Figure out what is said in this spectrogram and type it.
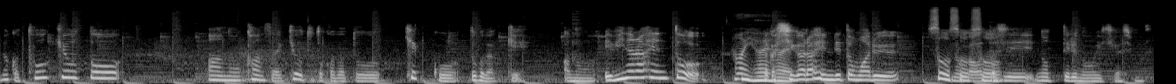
なんか東京とあの関西京都とかだと結構どこだっけ？あの海老名らへんと。ないんか滋賀らへんで止まるそうのがそうそう。私乗ってるの多い気がします。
